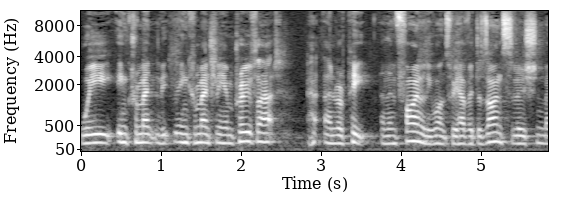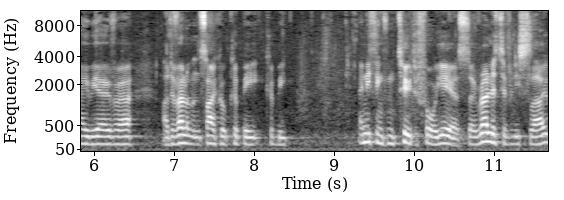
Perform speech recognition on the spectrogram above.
We incrementally, incrementally improve that and repeat. And then finally, once we have a design solution, maybe over our development cycle could be, could be anything from two to four years, so relatively slow.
